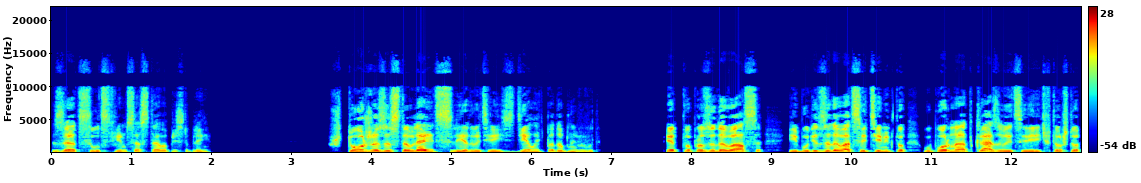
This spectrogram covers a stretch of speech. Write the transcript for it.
за отсутствием состава преступления. Что же заставляет следователей сделать подобный вывод? Этот вопрос задавался и будет задаваться теми, кто упорно отказывается верить в то, что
